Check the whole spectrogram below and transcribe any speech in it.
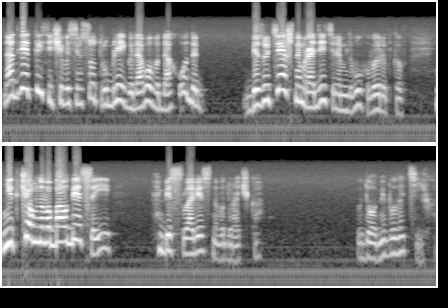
На 2800 рублей годового дохода безутешным родителям двух выродков, никчемного балбеса и бессловесного дурачка. В доме было тихо.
